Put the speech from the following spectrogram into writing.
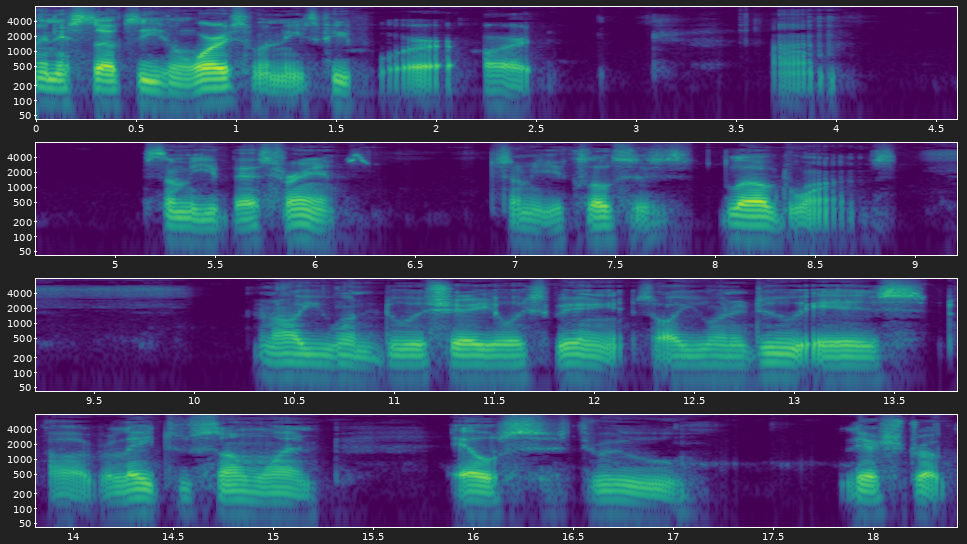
And it sucks even worse when these people are are um some of your best friends, some of your closest loved ones and all you want to do is share your experience. All you want to do is uh, relate to someone else through their struggle.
